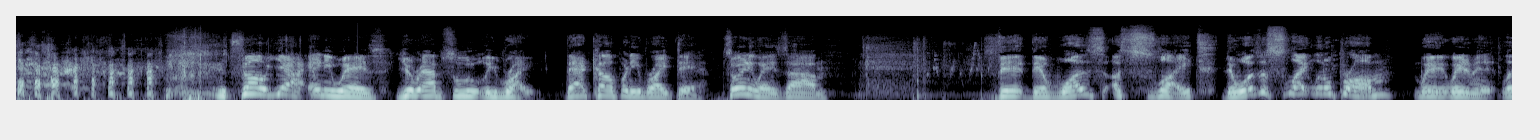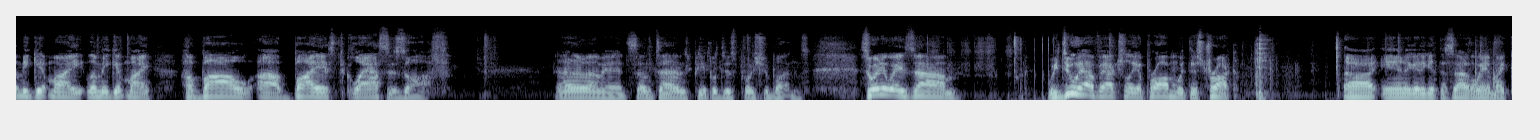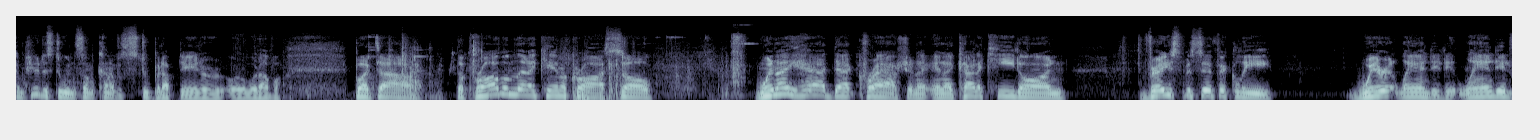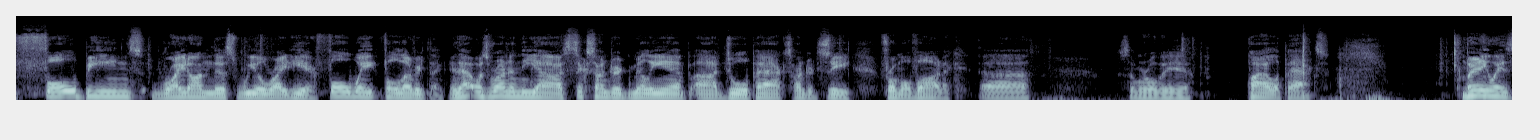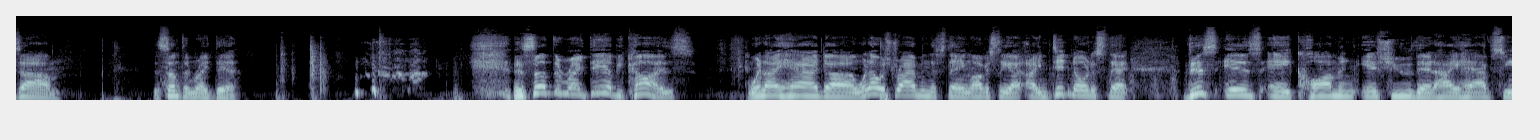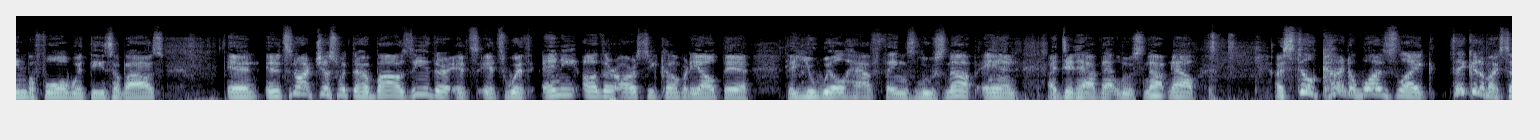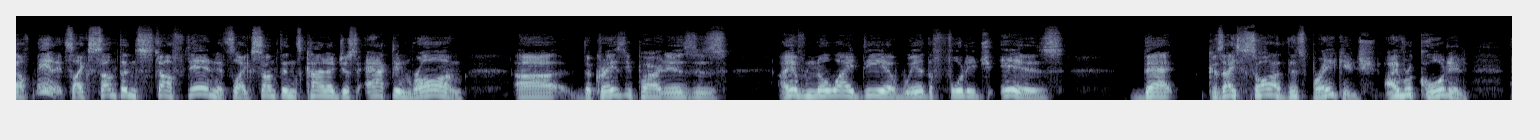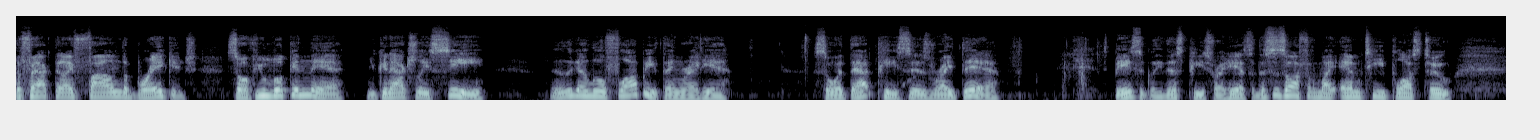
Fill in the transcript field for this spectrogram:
so yeah, anyways, you're absolutely right. That company right there. So anyways, um there there was a slight there was a slight little problem. Wait wait a minute. Let me get my let me get my HoBao uh biased glasses off. I don't know, man. Sometimes people just push your buttons. So anyways, um we do have actually a problem with this truck. Uh, and I got to get this out of the way. My computer's doing some kind of a stupid update or, or whatever. But uh, the problem that I came across, so when I had that crash and I, and I kind of keyed on very specifically where it landed, it landed full beans right on this wheel right here. Full weight, full everything. And that was running the uh, 600 milliamp uh, dual packs 100C from Ovonic. Uh, somewhere over here pile of packs. But anyways, um, there's something right there. there's something right there because when I had uh, when I was driving this thing, obviously I, I did notice that this is a common issue that I have seen before with these HoBaos. And, and it's not just with the HoBaos either. It's it's with any other RC company out there that you will have things loosen up. And I did have that loosen up. Now, I still kind of was like thinking to myself, man, it's like something stuffed in. It's like something's kind of just acting wrong. Uh, the crazy part is, is I have no idea where the footage is that, cause I saw this breakage. I recorded the fact that I found the breakage. So if you look in there, you can actually see, they got a little floppy thing right here. So what that piece is right there, basically this piece right here. So this is off of my MT Plus 2.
